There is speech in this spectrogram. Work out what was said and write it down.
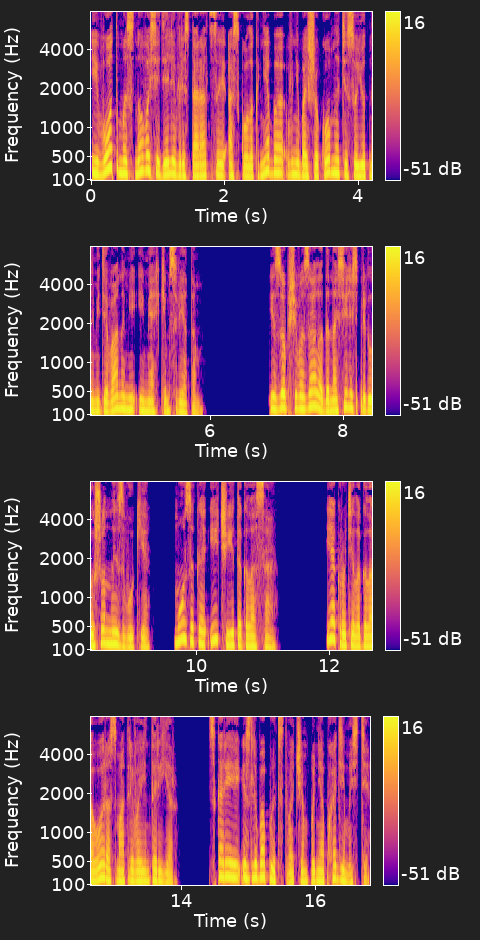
И вот мы снова сидели в ресторации «Осколок неба» в небольшой комнате с уютными диванами и мягким светом. Из общего зала доносились приглушенные звуки, музыка и чьи-то голоса. Я крутила головой, рассматривая интерьер. Скорее из любопытства, чем по необходимости.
